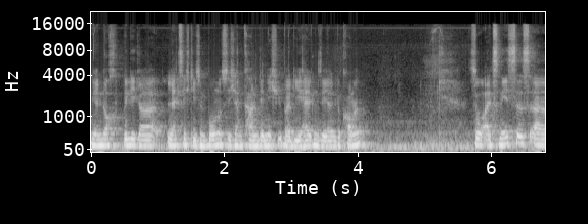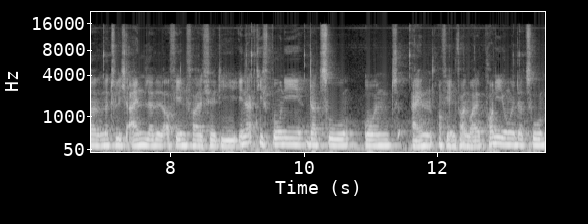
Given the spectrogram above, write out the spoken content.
mir noch billiger letztlich diesen Bonus sichern kann, den ich über die Heldenseelen bekomme. So, als nächstes äh, natürlich ein Level auf jeden Fall für die Inaktiv-Boni dazu und ein auf jeden Fall mal Ponyjunge dazu.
